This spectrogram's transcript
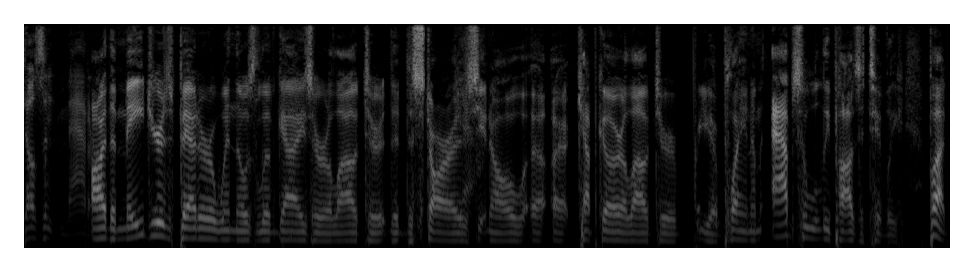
doesn't matter. Are the majors better when those LIV guys are allowed to the, the stars, you know, uh, uh, Koepka are allowed to you know, play in them? Absolutely, positively. But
